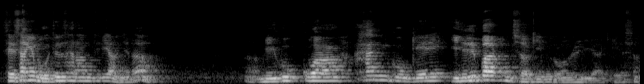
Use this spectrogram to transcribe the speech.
세상의 모든 사람들이 아니라 미국과 한국의 일반적인 론을 이야기해서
